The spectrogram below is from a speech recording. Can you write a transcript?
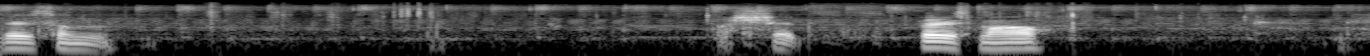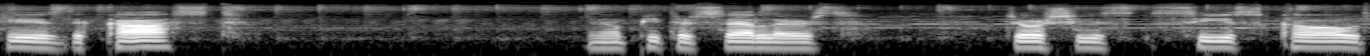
There's some oh shit. Very small. Here is the cast. You know Peter Sellers George C. Scott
